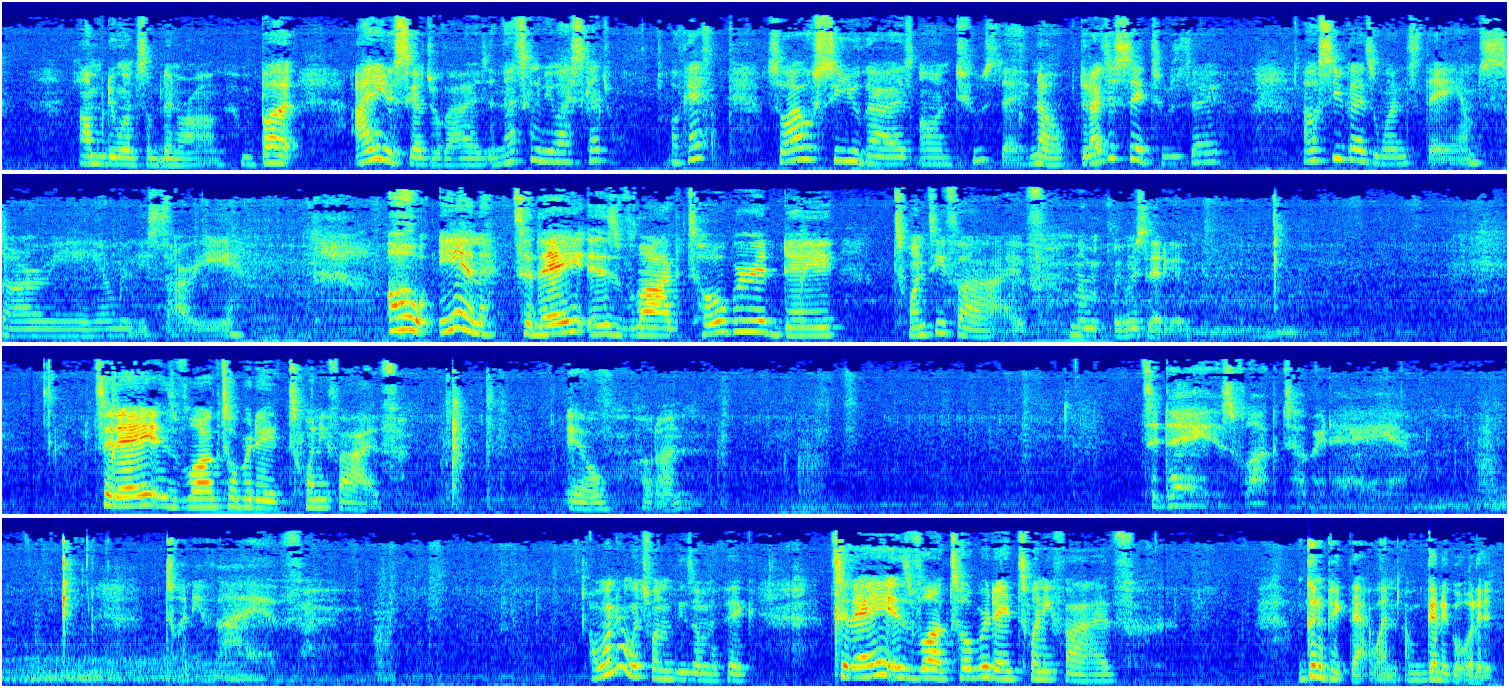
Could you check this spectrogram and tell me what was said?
I'm doing something wrong. But I need a schedule, guys, and that's gonna be my schedule okay? So i will see you guys on tuesday. No did i just say tuesday? I'll see you guys wednesday. I'm sorry. I'm really sorry. Oh and today is vlogtober day 25 let me, let me say that again. Today is vlogtober day 25 ew hold on. Today is vlogtober day 25. I wonder which one of these I'm gonna pick. Today is Vlogtober Day 25. I'm gonna pick that one. I'm gonna go with it.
